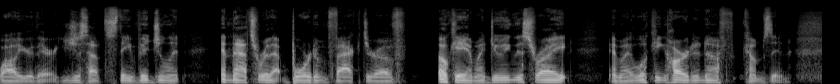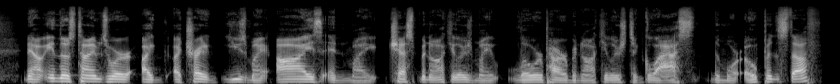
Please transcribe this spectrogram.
while you're there. You just have to stay vigilant. And that's where that boredom factor of, okay, am I doing this right? Am I looking hard enough comes in. Now, in those times where I, I try to use my eyes and my chest binoculars, my lower power binoculars to glass the more open stuff,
